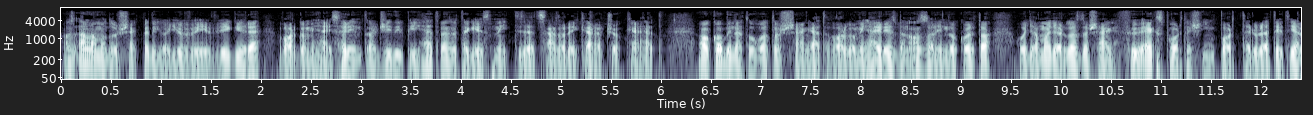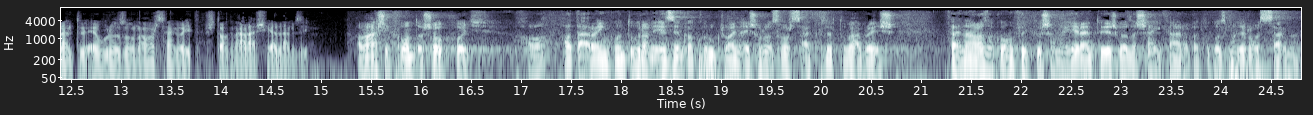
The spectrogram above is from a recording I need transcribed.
az államadóság pedig a jövő év végére Varga Mihály szerint a GDP 75,4 százalékára csökkenhet. A kabinet óvatosságát Varga Mihály részben azzal indokolta, hogy a magyar gazdaság fő export és import területét jelentő eurozóna országait stagnálás jellemzi. A másik fontosok, hogy ha határainkon túlra nézzünk, akkor Ukrajna és Oroszország között továbbra is fennáll az a konfliktus, amely jelentős gazdasági károkat okoz Magyarországnak.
